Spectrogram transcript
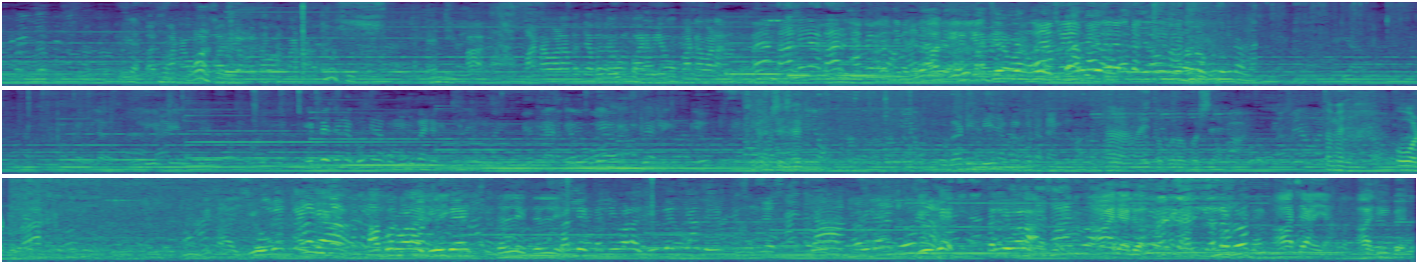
હા એ તો બરોબર છે. તમે ઓટ જીવબેન ક્યાં ગયા બાબરવાળા જીવબેન દલ્લી દલ્લી તલ્લી તલ્લીવાળા જીવબેન ક્યાં છે. ક્યાં? જીવબેન તલ્લીવાળા આ રે લ્યો આ છે અહીંયા જીવબેન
